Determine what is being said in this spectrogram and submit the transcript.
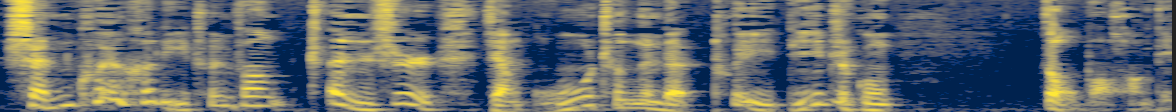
沈坤和李春芳趁势将吴承恩的退敌之功奏报皇帝。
